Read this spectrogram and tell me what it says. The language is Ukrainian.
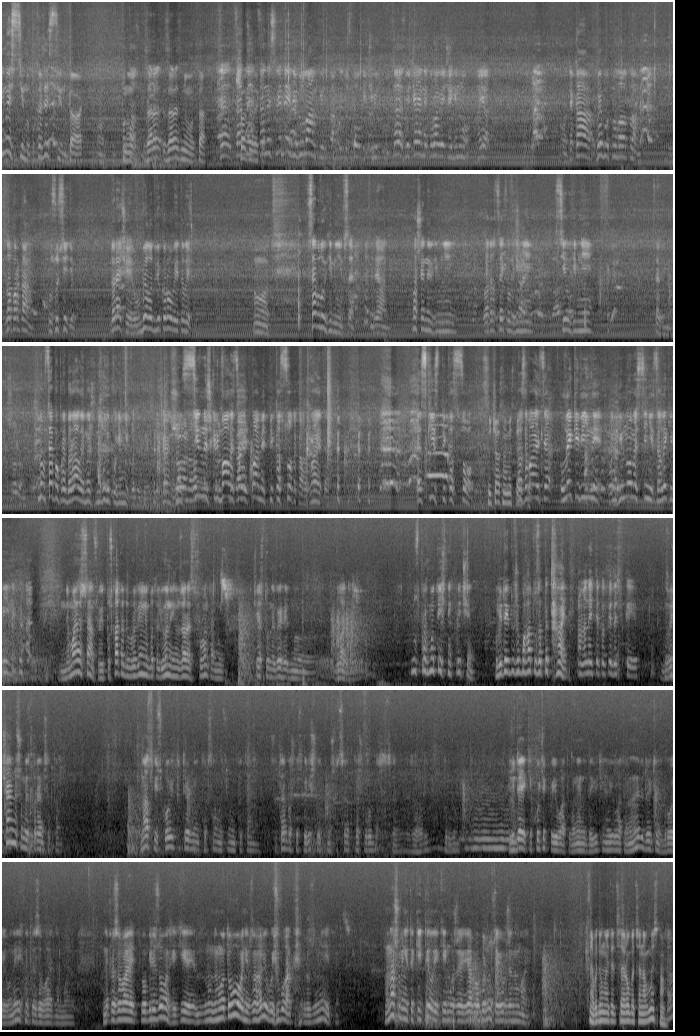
Зніми стіну, покажи стіну. Так. От, Ну, зараз, зараз зніму. Так. Це, це, Що не, це це, не сліди від уламків, там, від осколків чи від куль. Це звичайне коров'яче гімно. Ну як? От, яка вибухнула отам, за парканом, у сусідів. До речі, вбило дві корови і теличку. От. Все було в гімні, все, реально. Машини в гімні, квадроцикл в гімні, стіл в гімні. Ну, все поприбирали, ми ж не будемо по гімні ходити. Звичайно. Ну, стін не шкрібали, це як пам'ять Пікассо така, знаєте. Ескіз Пікассо. Сучасне мистецтво. Називається Лики війни. От гімно на стіні це лики війни. Немає сенсу відпускати добровільні батальйони їм зараз з фронту, ну, чисто невигідно владі. Ну, з прагматичних причин. У людей дуже багато запитань. А вони типу підуть в Київ. Звичайно, що ми зберемося там. Нас військові підтримують так само в цьому питанні. Що треба щось вирішувати, тому що це те, що робиться, це взагалі дурдом. Людей, які хочуть воювати, вони не дають їм воювати, вони не віддають їм зброю, вони їх не призивають нормально. Вони призивають мобілізованих, які ну, не мотивовані взагалі воювати, розумієте? Ну нащо мені такий тил, який може, я обернуся, його вже немає. А ви думаєте, це робиться навмисно? Так?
